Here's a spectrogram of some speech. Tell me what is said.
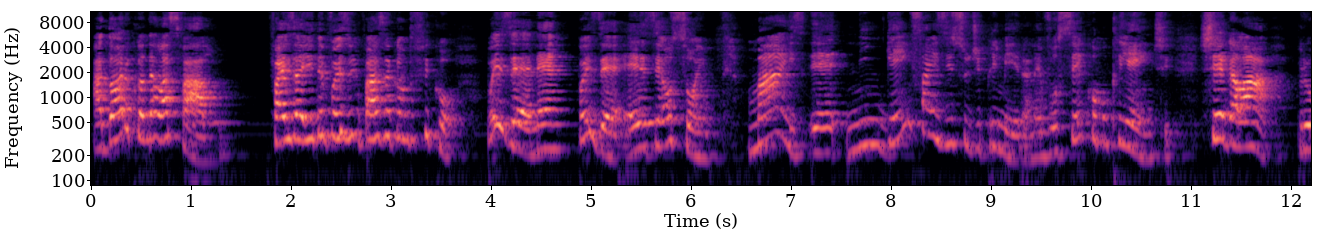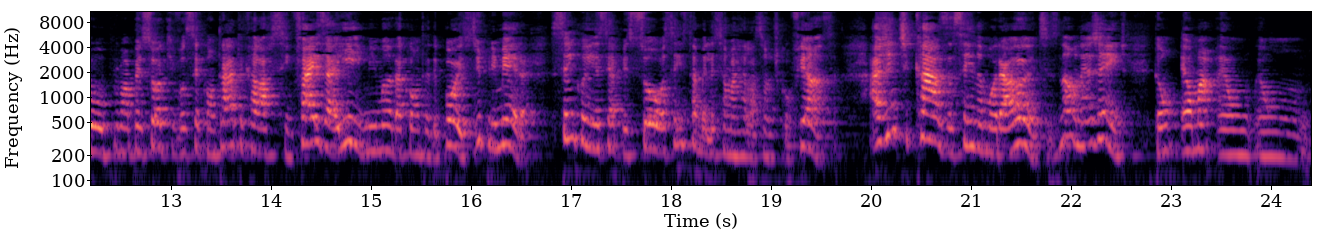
Adoro quando elas falam. Faz aí, depois me passa quando ficou. Pois é, né? Pois é, esse é o sonho. Mas é, ninguém faz isso de primeira, né? Você, como cliente, chega lá para uma pessoa que você contrata e fala assim: faz aí, me manda a conta depois, de primeira, sem conhecer a pessoa, sem estabelecer uma relação de confiança. A gente casa sem namorar antes? Não, né, gente? Então é uma, é um, é um,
